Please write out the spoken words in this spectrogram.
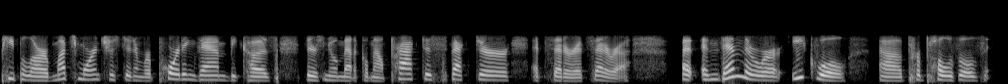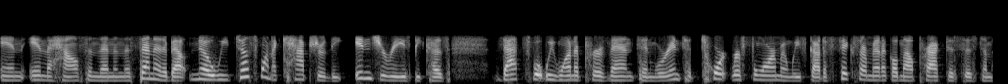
people are much more interested in reporting them because there's no medical malpractice specter, et cetera, et cetera. Uh, and then there were equal uh, proposals in in the House and then in the Senate about no, we just want to capture the injuries because that's what we want to prevent, and we're into tort reform, and we've got to fix our medical malpractice system.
